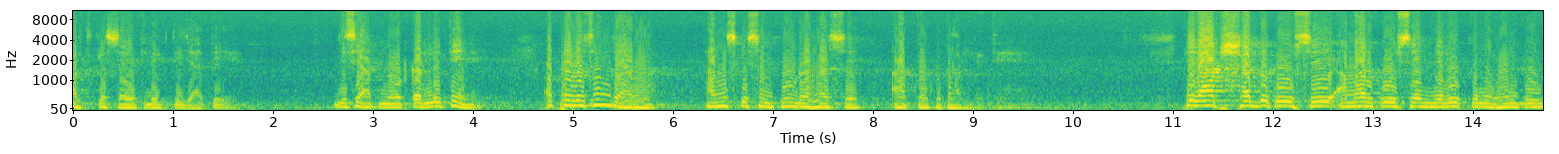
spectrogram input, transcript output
अर्थ के सहित लिखती जाती है, जिसे आप नोट कर लेते हैं और प्रवचन द्वारा हम इसके संपूर्ण रहस्य आप तक उतार लेते हैं। फिर आप शब्द को से, अमर को से, निरुक्त, निघंटु,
